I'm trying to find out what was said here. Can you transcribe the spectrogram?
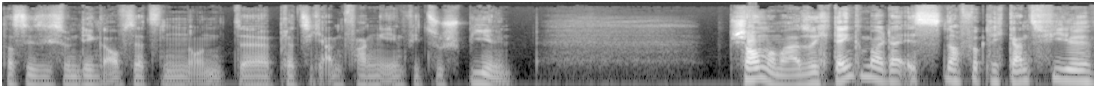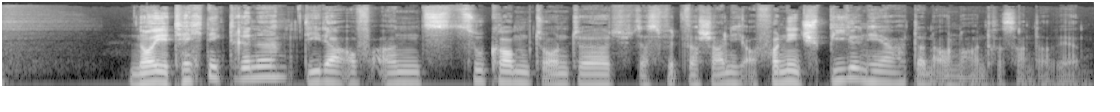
dass sie sich so ein Ding aufsetzen und äh, plötzlich anfangen irgendwie zu spielen. Schauen wir mal. Also ich denke mal, da ist noch wirklich ganz viel neue Technik drin, die da auf uns zukommt und äh, das wird wahrscheinlich auch von den Spielen her dann auch noch interessanter werden.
